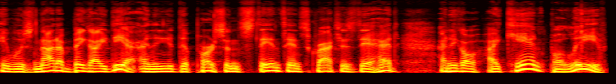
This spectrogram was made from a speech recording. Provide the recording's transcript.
it was not a big idea. And then the person stands there and scratches their head and they go, I can't believe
